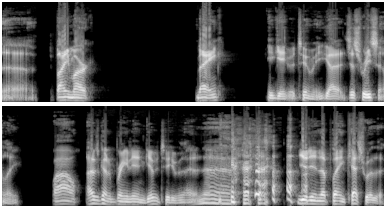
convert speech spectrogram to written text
uh, Vinemark Bank, he gave it to me. He got it just recently. Wow. I was going to bring it in and give it to you, but I, nah, you'd end up playing catch with it.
